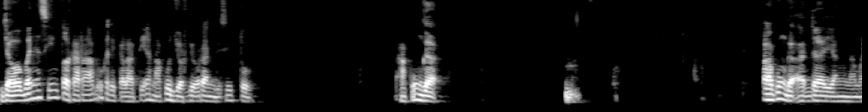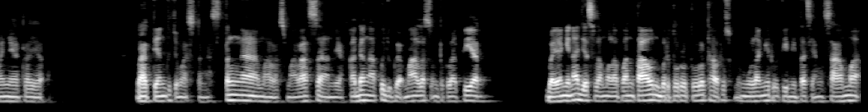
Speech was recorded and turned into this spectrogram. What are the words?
Jawabannya simpel karena aku ketika latihan aku jor-joran di situ. Aku nggak aku nggak ada yang namanya kayak latihan tuh cuma setengah-setengah, malas-malasan. Ya kadang aku juga malas untuk latihan. Bayangin aja selama 8 tahun berturut-turut harus mengulangi rutinitas yang sama.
